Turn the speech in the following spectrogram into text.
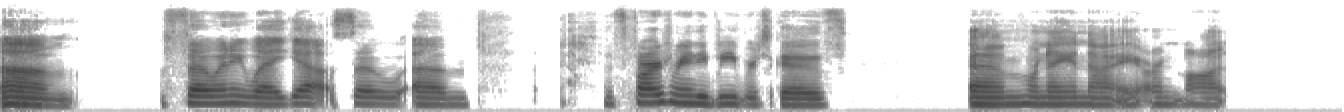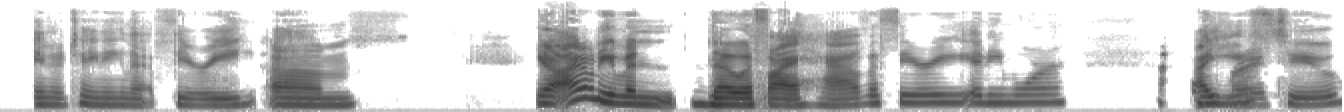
Um, so anyway, yeah, so um as far as Randy Bevers goes, um Renee and I are not entertaining that theory. Um know, I don't even know if I have a theory anymore. I Right. used to.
